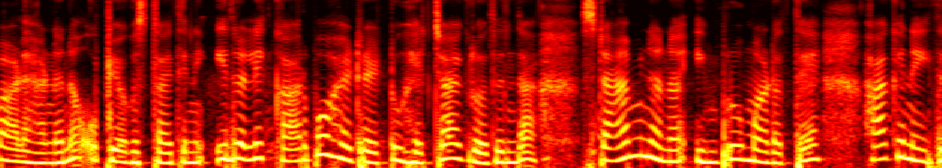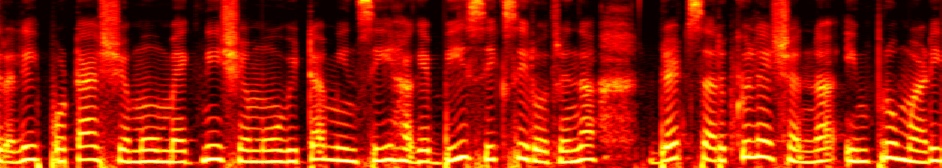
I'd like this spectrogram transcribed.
ಬಾಳೆಹಣ್ಣನ್ನು ಉಪಯೋಗಿಸ್ತಾ ಇದ್ದೀನಿ. ಇದರಲ್ಲಿ ಕಾರ್ಬೋಹೈಡ್ರೇಟು ಹೆಚ್ಚಾಗಿರೋದ್ರಿಂದ ಸ್ಟ್ಯಾಮಿನಾನ ಇಂಪ್ರೂವ್ ಮಾಡುತ್ತೆ. ಹಾಗೆಯೇ ಇದರಲ್ಲಿ ಪೊಟ್ಯಾಷಿಯಮು, ಮೆಗ್ನೀಷಿಯಮು, ವಿಟಮಿನ್ ಸಿ ಹಾಗೆ ಬಿ ಸಿಕ್ಸ್ ಇರೋದ್ರಿಂದ ಬ್ಲಡ್ ಸರ್ಕ್ಯುಲೇಷನ್ನ ಇಂಪ್ರೂವ್ ಮಾಡಿ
